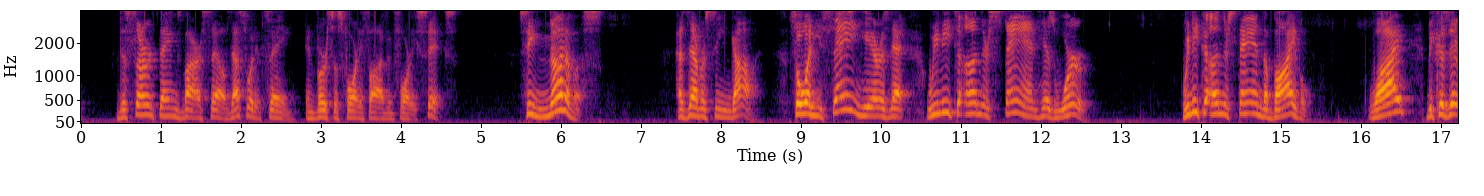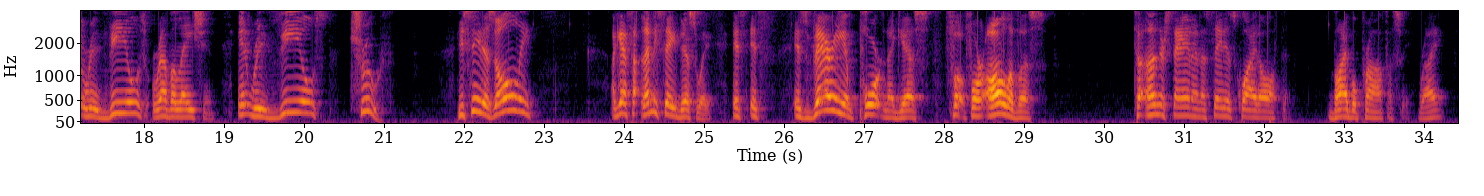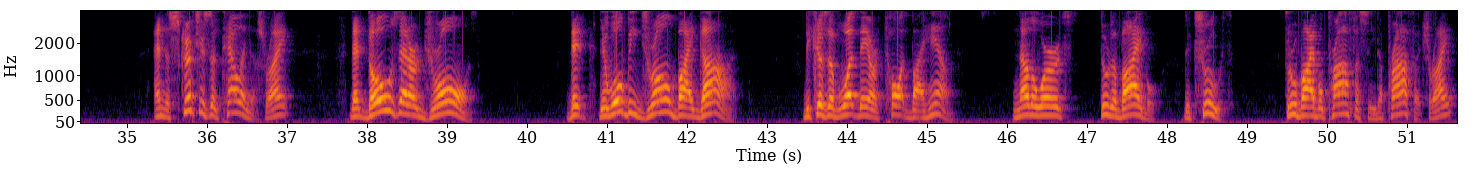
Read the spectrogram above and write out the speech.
discern things by ourselves. That's what it's saying in verses 45 and 46. See, none of us has ever seen God. So, what he's saying here is that we need to understand his word. We need to understand the Bible. Why? Because it reveals revelation, it reveals truth. You see, there's only, I guess, let me say it this way it's, it's, it's very important, I guess, for, for all of us to understand, and I say this quite often Bible prophecy, right? And the scriptures are telling us, right, that those that are drawn, that they will be drawn by God because of what they are taught by Him. In other words, through the Bible, the truth, through Bible prophecy, the prophets, right?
